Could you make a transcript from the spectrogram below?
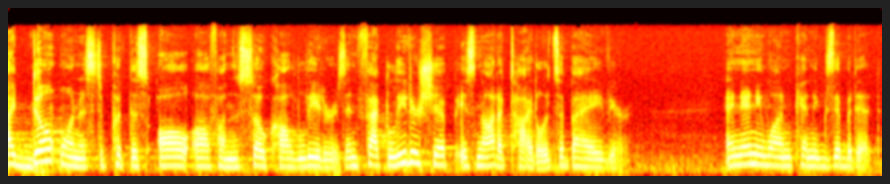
I don't want us to put this all off on the so called leaders. In fact, leadership is not a title, it's a behavior, and anyone can exhibit it.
